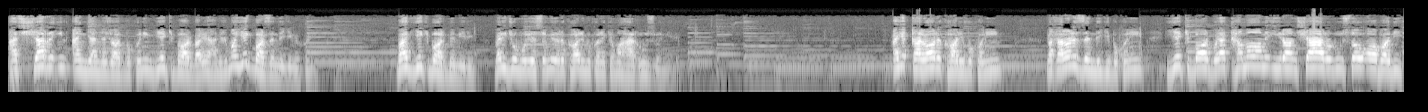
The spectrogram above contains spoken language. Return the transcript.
از شر این انگل نجات بکنیم یک بار برای همیشه ما یک بار زندگی می‌کنیم. باید یک بار بمیریم. ولی جمهوری اسلامی داره کاری می‌کنه که ما هر روز بمیریم. اگه قرار کاری بکنیم و قرار زندگی بکنیم یک بار باید تمام ایران شهر و روستا و آبادی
